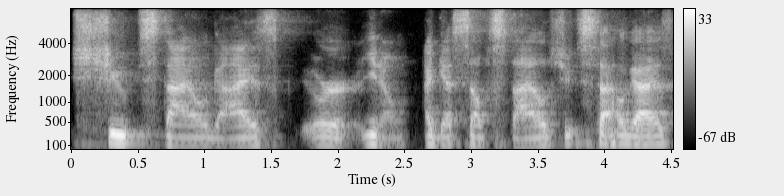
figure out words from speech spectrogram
shoot style guys or you know i guess self-styled shoot style guys.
